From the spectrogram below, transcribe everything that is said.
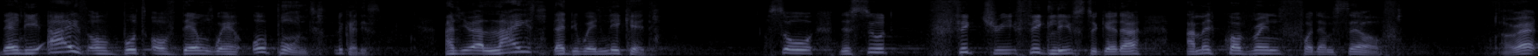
Then the eyes of both of them were opened. Look at this. And they realized that they were naked. So they sewed fig, tree, fig leaves together and made covering for themselves. All right?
